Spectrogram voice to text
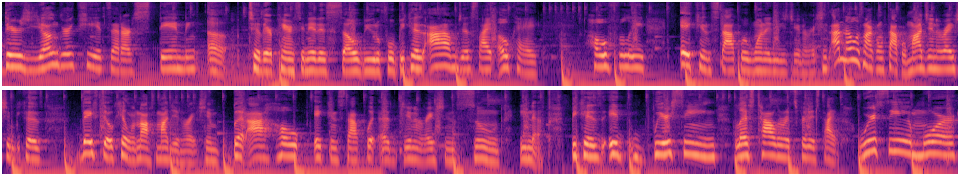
there's younger kids that are standing up to their parents, and it is so beautiful because I'm just like, okay, hopefully it can stop with one of these generations. I know it's not gonna stop with my generation because they still killing off my generation, but I hope it can stop with a generation soon enough because it we're seeing less tolerance for this type. We're seeing more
